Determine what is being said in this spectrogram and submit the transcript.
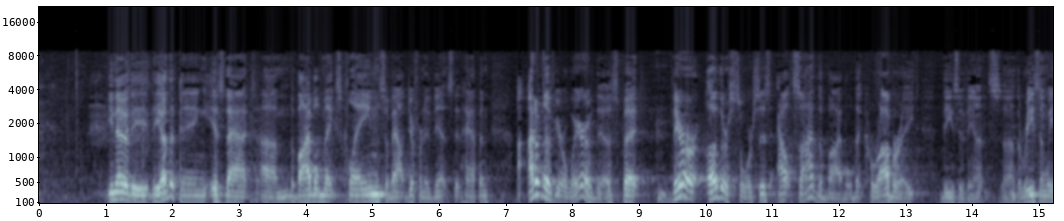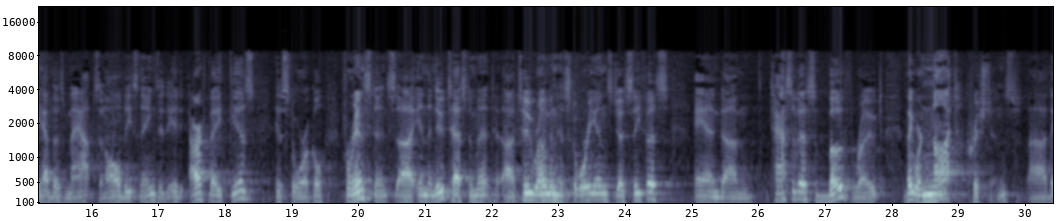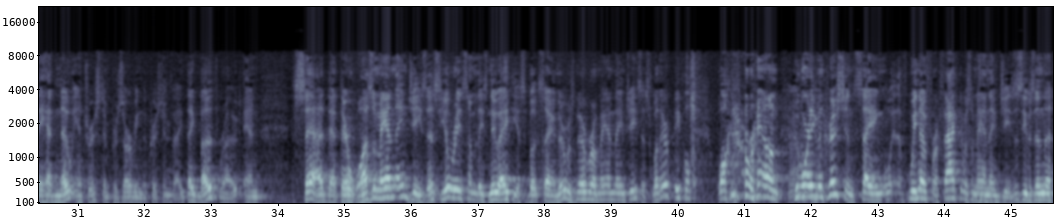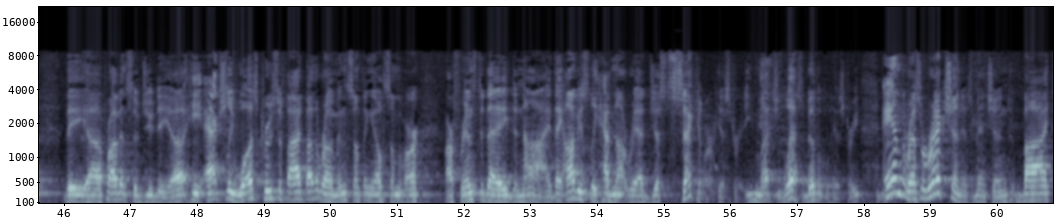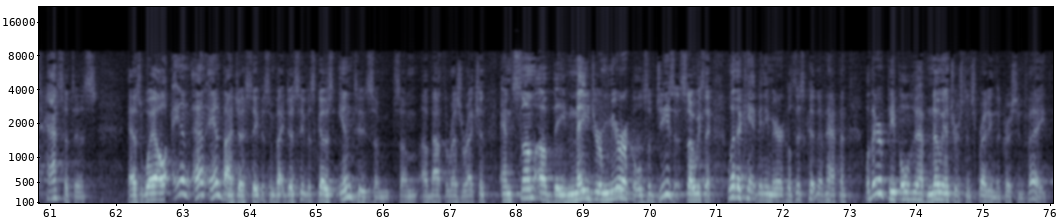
you know, the, the other thing is that um, the Bible makes claims about different events that happen. I, don't know if you're aware of this, but there are other sources outside the Bible that corroborate these events. Uh, the reason we have those maps and all these things, it, it, our faith is historical. For instance, uh, in the New Testament, uh, two Roman historians, Josephus and um, Tacitus, both wrote. They were not Christians. Uh, they had no interest in preserving the Christian faith. They both wrote and said that there was a man named Jesus. You'll read some of these new atheist books saying there was never a man named Jesus. Well, there are people walking around who weren't even Christians saying, we know for a fact there was a man named Jesus. He was in the the uh, province of Judea. He actually was crucified by the Romans, something else some of our, our friends today deny. They obviously have not read just secular history, much less biblical history. And the resurrection is mentioned by Tacitus as well, and, and, and by Josephus. In fact, Josephus goes into some, some about the resurrection and some of the major miracles of Jesus. So we say, well, there can't be any miracles. This couldn't have happened. Well, there are people who have no interest in spreading the Christian faith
